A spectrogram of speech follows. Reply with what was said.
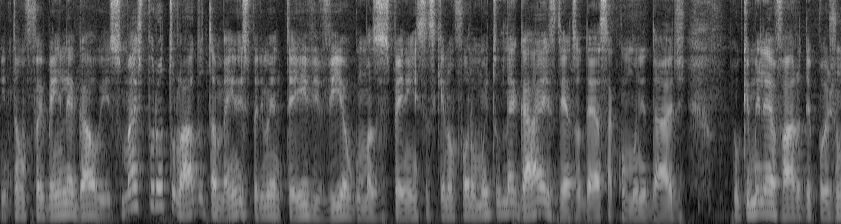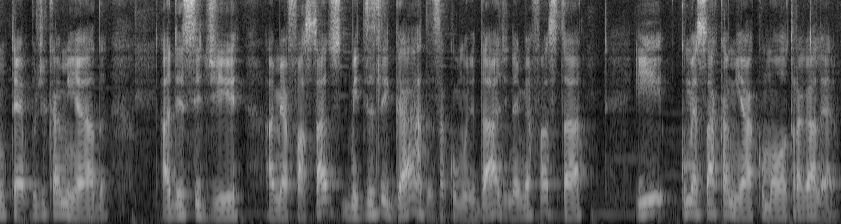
Então foi bem legal isso. Mas por outro lado, também eu experimentei e vivi algumas experiências que não foram muito legais dentro dessa comunidade, o que me levaram depois de um tempo de caminhada a decidir a me afastar, me desligar dessa comunidade, né, me afastar e começar a caminhar com uma outra galera.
